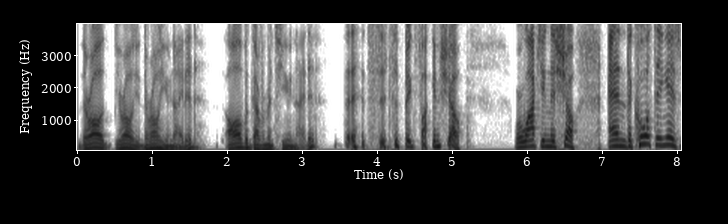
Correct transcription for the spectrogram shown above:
They're all you're all they're all united. All the governments are united. It's it's a big fucking show. We're watching this show. And the cool thing is,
